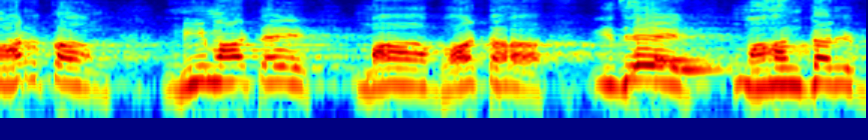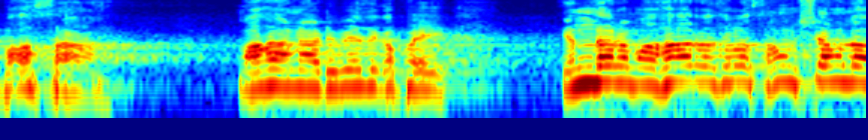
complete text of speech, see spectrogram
మారుతాం. మీ మాటే మా బాట. ఇదే మా అందరి భాష మహానాడు వేదికపై ఇందరు మహారథుల సంక్షంలో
